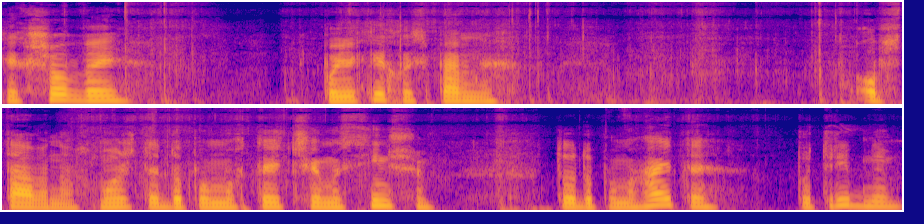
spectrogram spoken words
якщо ви по якихось певних обставинах можете допомогти чимось іншим, то допомагайте потрібним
